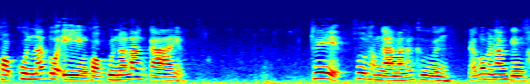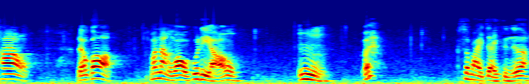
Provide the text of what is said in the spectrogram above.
ขอบคุณนะตัวเอง ขอบคุณนะร่างกาย ที่สู้ทำงานมาทั้งคืน แล้วก็มานั่งกินข้าว แล้วก็มานั่งเว่าผู้เดียว อืม เอ๊ะสบายใจขึ้นได้ละ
